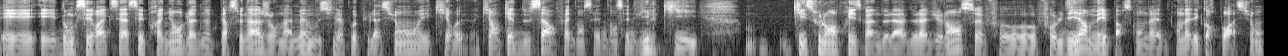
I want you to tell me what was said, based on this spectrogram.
Et, donc c'est vrai que c'est assez prégnant au-delà de notre personnage. On a même aussi la population et qui, qui enquête de ça en fait dans cette dans cette ville qui qui est sous l'emprise quand même de la de la violence, faut faut le dire, mais parce qu'on a on a des corporations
